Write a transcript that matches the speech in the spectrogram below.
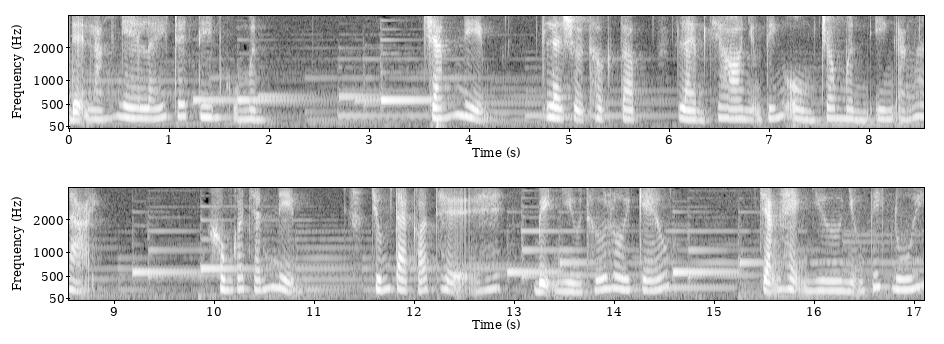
để lắng nghe lấy trái tim của mình. Chánh niệm là sự thực tập làm cho những tiếng ồn trong mình yên ắng lại không có chánh niệm, chúng ta có thể bị nhiều thứ lôi kéo. Chẳng hạn như những tiếc nuối,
